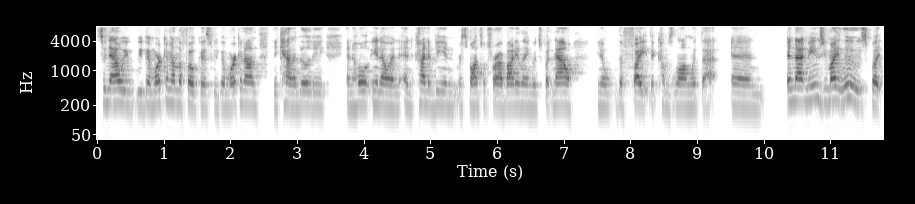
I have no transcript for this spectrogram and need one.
So now we we've been working on the focus, we've been working on the accountability and whole, you know, and and kind of being responsible for our body language. But now, you know, the fight that comes along with that, and and that means you might lose, but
